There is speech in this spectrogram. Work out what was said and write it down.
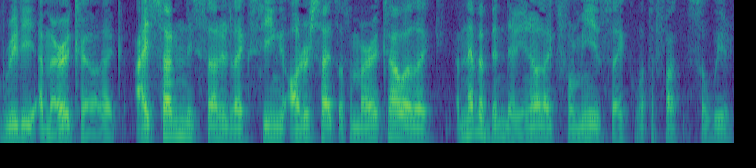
really America. Like, I suddenly started like seeing other sides of America where like, I've never been there, you know? Like, for me, it's like, what the fuck? It's so weird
